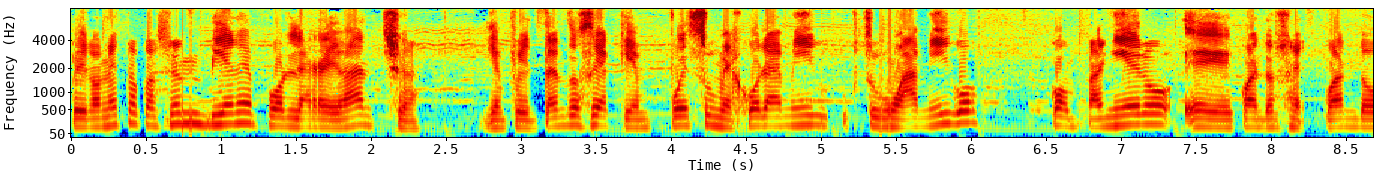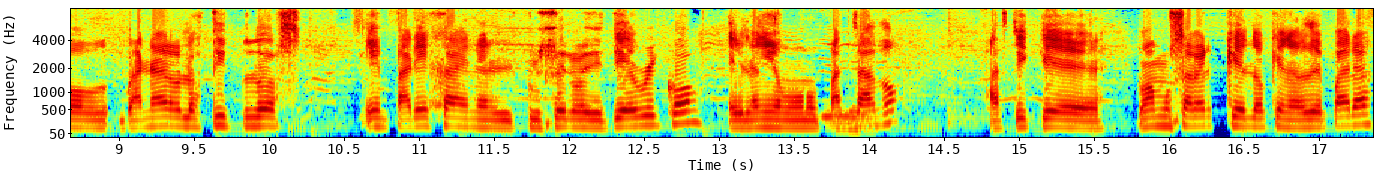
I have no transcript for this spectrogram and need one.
pero en esta ocasión viene por la revancha y enfrentándose a quien fue su mejor amigo, su amigo, compañero eh, cuando cuando ganaron los títulos en pareja en el crucero de Jericho el año pasado. Así que vamos a ver qué es lo que nos depara.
